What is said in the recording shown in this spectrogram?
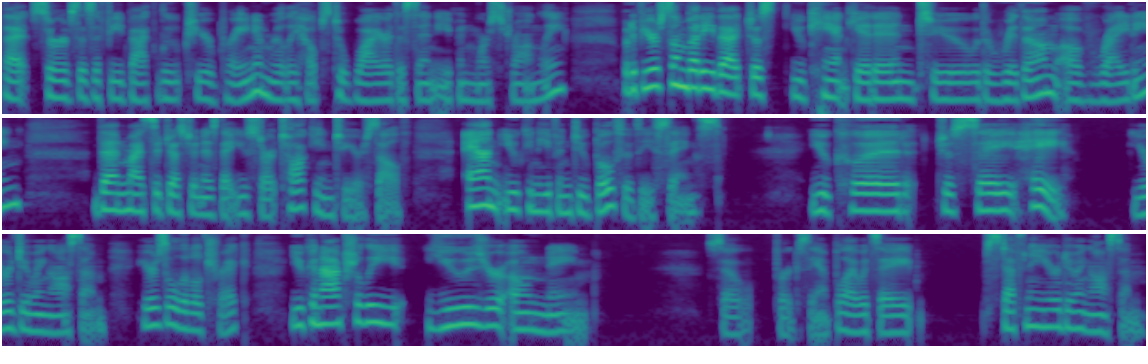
that serves as a feedback loop to your brain and really helps to wire this in even more strongly. But if you're somebody that just you can't get into the rhythm of writing, then my suggestion is that you start talking to yourself. And you can even do both of these things. You could just say, Hey, you're doing awesome. Here's a little trick. You can actually use your own name. So, for example, I would say, Stephanie, you're doing awesome.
